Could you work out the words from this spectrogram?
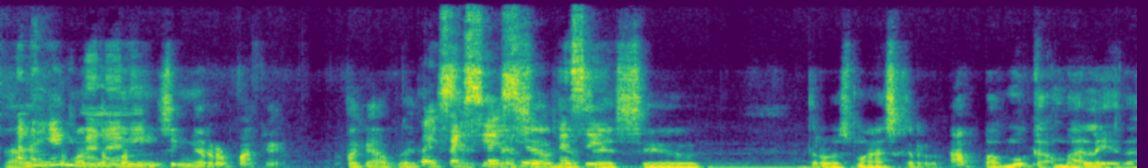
Nah, Anehnya gimana teman-teman nih? singer pakai pakai apa itu? Ya, shield. face shield. Terus masker. Apa muka balik ya?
